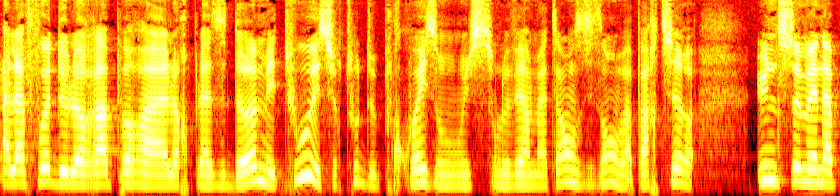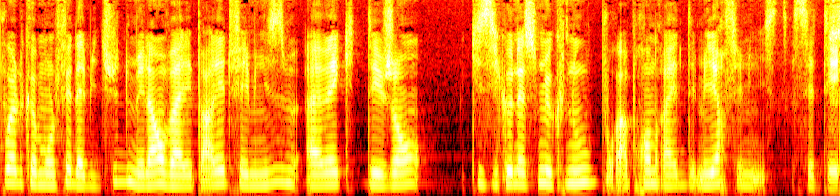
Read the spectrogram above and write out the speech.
à la fois de leur rapport à leur place d'homme et tout, et surtout de pourquoi ils ont ils se sont levés un matin en se disant on va partir une semaine à poil comme on le fait d'habitude, mais là on va aller parler de féminisme avec des gens qui s'y connaissent mieux que nous pour apprendre à être des meilleurs féministes. C'était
